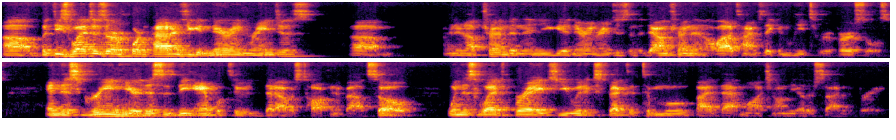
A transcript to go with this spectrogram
Uh, but these wedges are important patterns. You get narrowing ranges um, in an uptrend, and then you get narrowing ranges in the downtrend, and a lot of times they can lead to reversals. And this green here, this is the amplitude that I was talking about. So when this wedge breaks, you would expect it to move by that much on the other side of the break.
